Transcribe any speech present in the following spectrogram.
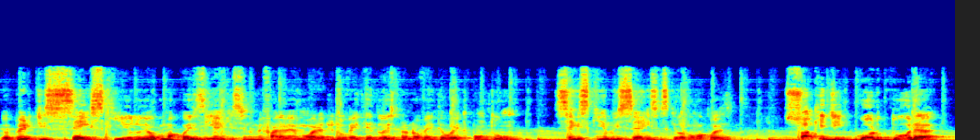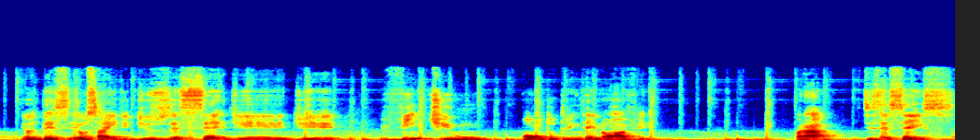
eu perdi 6 quilos e alguma coisinha aqui, se não me falha a memória, de 92 para 98.1. 6 quilos e 100, 6 quilos alguma coisa. Só que de gordura, eu, desci, eu saí de, 16, de, de 21.39 para 16.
